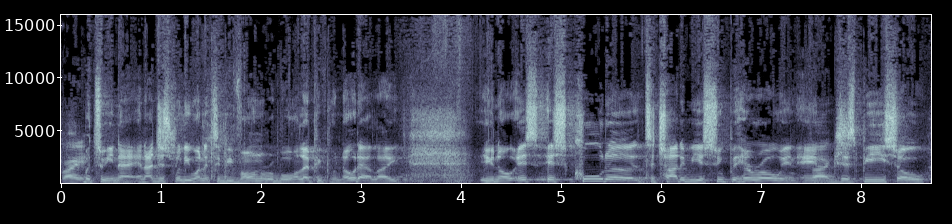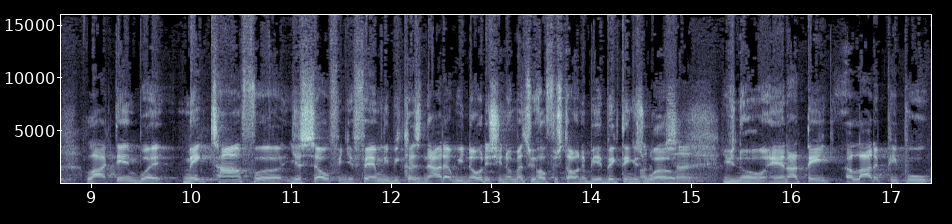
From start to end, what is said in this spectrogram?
Right. between that, and I just really wanted to be vulnerable and let people know that, like, you know, it's it's cool to to try to be a superhero and, and Facts. just be so locked in, but make time for yourself and your family because now that we know this, you know, mental health is starting to be a big thing as well. 100%. You know, and I think a lot of people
